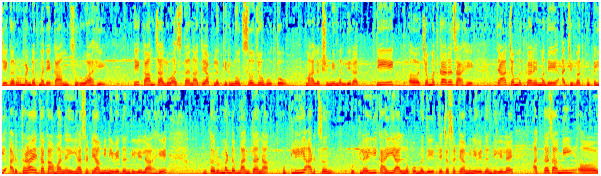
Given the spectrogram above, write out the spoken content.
जे गरुड मंडपमध्ये काम सुरू आहे ते काम चालू असताना जे आपलं किरणोत्सव जो होतो महालक्ष्मी मंदिरात ते एक चमत्कारच आहे. त्या चमत्कारामध्ये अजिबात कुठेही अडथळा येता कामा नये ह्यासाठी आम्ही निवेदन दिलेलं आहे. करुड मंडप बांधताना कुठलीही अडचण कुठलंही काही याल नकोमध्ये त्याच्यासाठी आम्ही निवेदन दिलेलं आहे. आत्ताच आम्ही अ,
